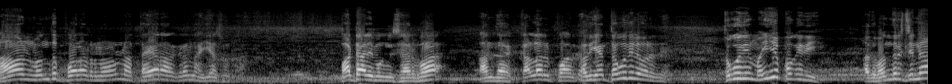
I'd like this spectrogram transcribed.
நான் வந்து போராடுறனாலும் நான் தயாராக இருக்கிறேன்னு ஐயா சொல்கிறேன் பாட்டாளி மங்கல் சார்பாக அந்த கலர் பார்க் அது என் தொகுதியில் வருது. தொகுதியின் மையப்பகுதி அது வந்துருச்சுன்னா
